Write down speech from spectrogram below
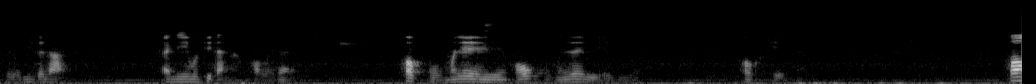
หรืออันนี้ก็ได้ อันนี้มันผิดอันนะขอไว้ได้เพราะผมไม่ได้เพราะผมไม่ได้ VIP โอเคเพราะ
